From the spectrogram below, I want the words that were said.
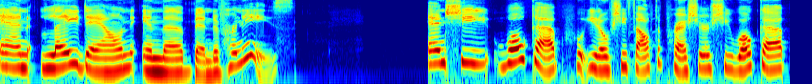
and lay down in the bend of her knees. And she woke up, you know, she felt the pressure. She woke up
